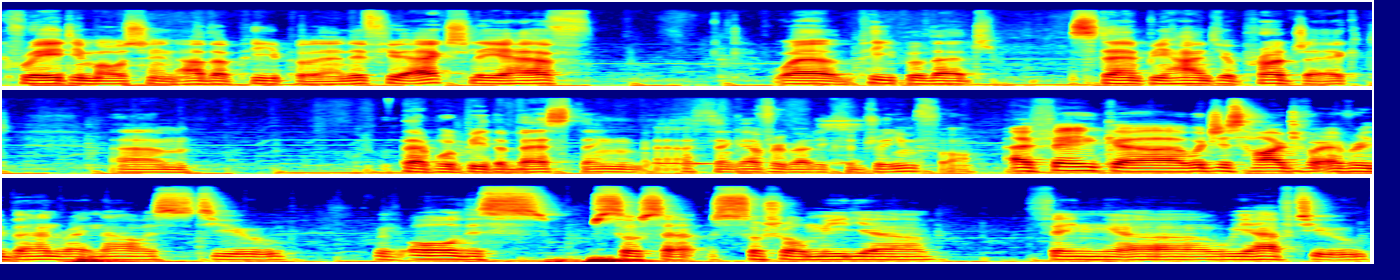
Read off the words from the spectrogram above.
create emotion in other people. And if you actually have well people that stand behind your project um, that would be the best thing i think everybody could dream for. I think uh, which is hard for every band right now is to, with all this social social media thing, uh, we have to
